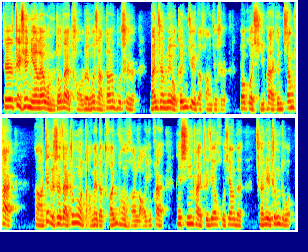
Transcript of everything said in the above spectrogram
这这些年来我们都在讨论，我想当然不是完全没有根据的哈，就是包括习派跟江派啊，这个是在中共党内的传统和老一派跟新一派之间互相的权力争夺。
